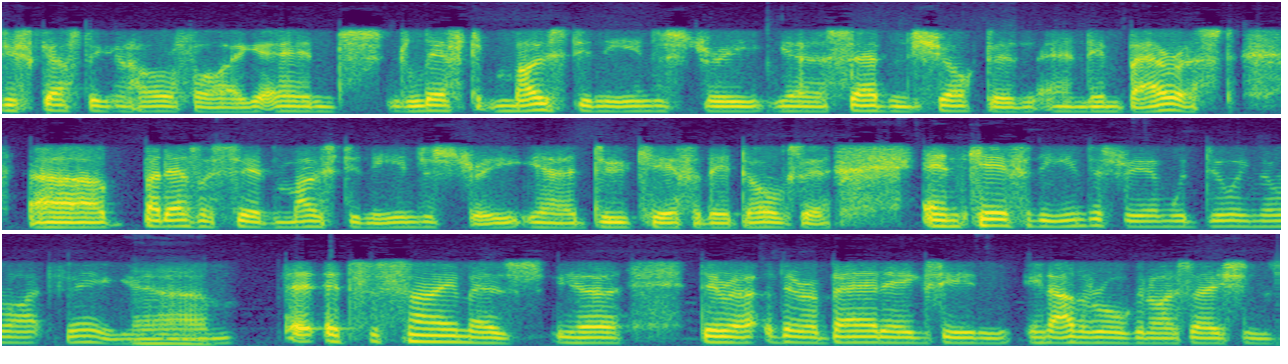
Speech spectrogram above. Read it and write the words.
disgusting and horrifying, and left most in the industry you know, saddened, shocked, and, and embarrassed. Uh, but as I said, most in the industry you know, do care for their dogs uh, and care for the industry, and were doing the right thing. Mm. Um, it's the same as you know, there are there are bad eggs in, in other organisations,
